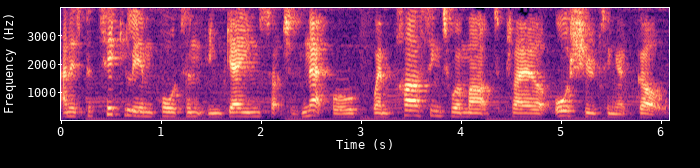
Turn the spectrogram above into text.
and is particularly important in games such as netball when passing to a marked player or shooting at goal.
